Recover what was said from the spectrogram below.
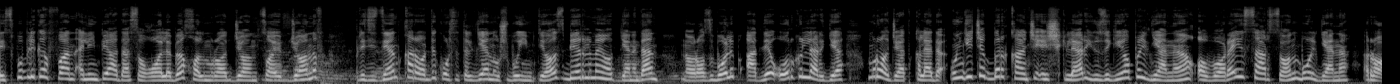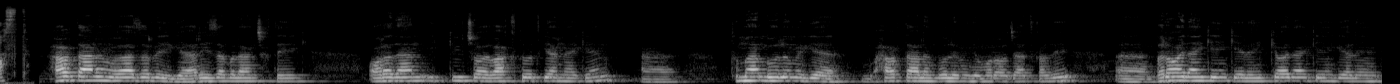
Respublika fan olimpiadasi g'olibi Xolmurodjon Soyibjonov prezident qarorida ko'rsatilgan ushbu imtiyoz berilmayotganidan norozi bo'lib, adliya organlariga murojaat qiladi. Ungacha bir qancha eshiklar yuziga yopilgani, ovora sarson bo'lgani rost. Xalq ta'limi vazirligiga ariza bilan chiqdik. Oradan 2-3 oy vaqt o'tgandan keyin e, tuman bo'limiga, xalq ta'limi bo'limiga murojaat qildik. Bir oydan keyin keling, 2 oydan keyin keling,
